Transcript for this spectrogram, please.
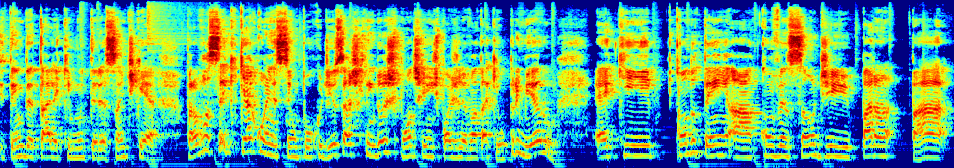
e tem um detalhe aqui muito interessante que é, para você que quer conhecer um pouco disso, acho que tem dois pontos que a gente pode levantar aqui. O primeiro é que quando tem a convenção de para, para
